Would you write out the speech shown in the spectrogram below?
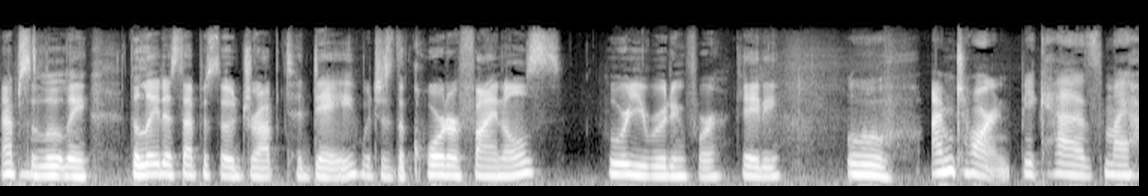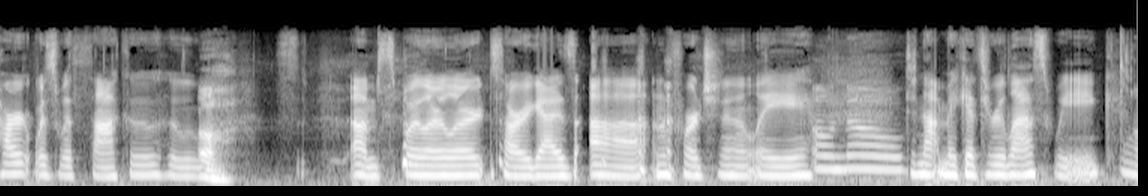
absolutely. The latest episode dropped today, which is the quarterfinals. Who are you rooting for, Katie? Ooh, I'm torn because my heart was with Saku, who. Oh. Um, spoiler alert. Sorry, guys. Uh, unfortunately, Oh no. did not make it through last week. Aw.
